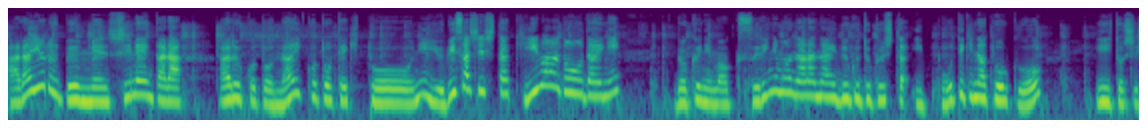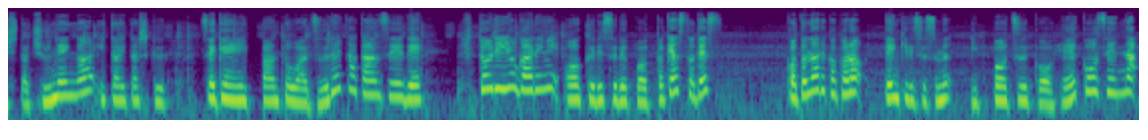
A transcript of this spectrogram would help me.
あらゆる文面、紙面から、あることないこと適当に指差ししたキーワードを題に、毒にも薬にもならないドゥクドゥクした一方的なトークを、いい年した中年が痛々しく、世間一般とはずれた感性で、独りよがりにお送りするポッドキャストです。異なる心、電気で進む一方通行平行線な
